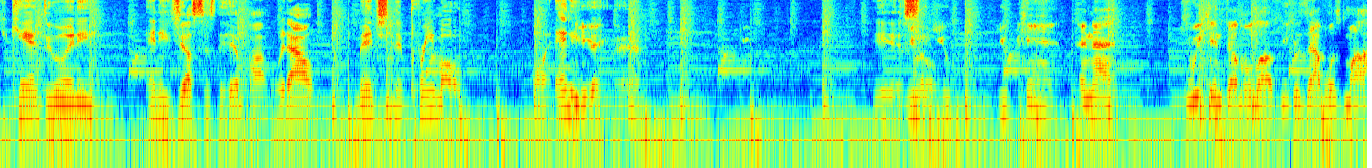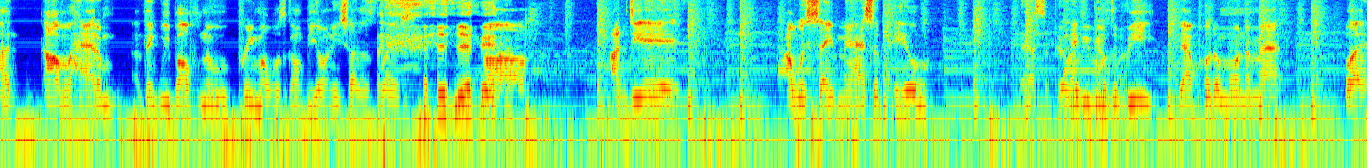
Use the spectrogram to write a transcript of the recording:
you can't do any any justice to hip hop without mentioning Primo on anything, man. Yeah, you so you you can't, and that we can double up because that was my. I had him. I think we both knew Primo was gonna be on each other's list. yeah. um, I did. I would say mass appeal. Mass Appeal. Maybe is it was a one. beat that put him on the map. But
